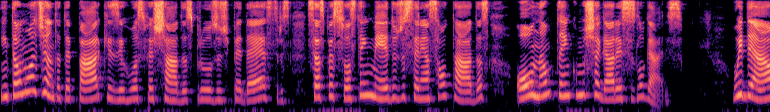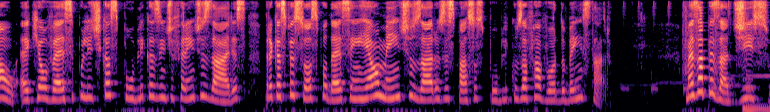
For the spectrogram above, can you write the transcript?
Então não adianta ter parques e ruas fechadas para o uso de pedestres se as pessoas têm medo de serem assaltadas ou não têm como chegar a esses lugares. O ideal é que houvesse políticas públicas em diferentes áreas para que as pessoas pudessem realmente usar os espaços públicos a favor do bem-estar. Mas apesar disso,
